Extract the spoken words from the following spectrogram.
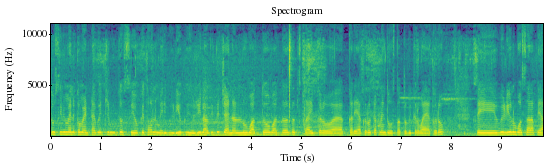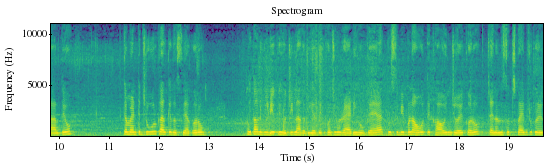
ਤੁਸੀਂ ਵੀ ਮੈਨੂੰ ਕਮੈਂਟਾਂ ਵਿੱਚ ਜਰੂਰ ਦੱਸਿਓ ਕਿ ਤੁਹਾਨੂੰ ਮੇਰੀ ਵੀਡੀਓ ਕਿਹੋ ਜਿਹੀ ਲੱਗਦੀ ਤੇ ਚੈਨਲ ਨੂੰ ਵੱਧ ਤੋਂ ਵੱਧ ਸਬਸਕ੍ਰਾਈਬ ਕਰਵਾਇਆ, ਕਰਿਆ ਕਰੋ ਤੇ ਆਪਣੇ ਦੋਸਤਾਂ ਤੋਂ ਵੀ ਕਰਵਾਇਆ ਕਰੋ। ਤੇ ਵੀਡੀਓ ਨੂੰ ਬਹੁਤ ਸਾਰਾ ਪਿਆਰ ਦਿਓ। ਕਮੈਂਟ ਜਰੂਰ ਕਰਕੇ ਦੱਸਿਆ ਕਰੋ ਕਿ ਤੁਹਾਨੂੰ ਵੀਡੀਓ ਕਿਹੋ ਜਿਹੀ ਲੱਗਦੀ ਹੈ ਦੇਖੋ ਜੀ, ਹੁਣ ਰੈਡੀ ਹੋ ਗਿਆ ਹੈ ਤੁਸੀਂ ਵੀ ਬਣਾਓ ਤੇ ਖਾਓ ਇੰਜੋਏ ਕਰੋ। ਚੈਨਲ ਨੂੰ ਸਬਸਕ੍ਰਾਈਬ ਜਰੂਰ ਕਰਿਓ।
